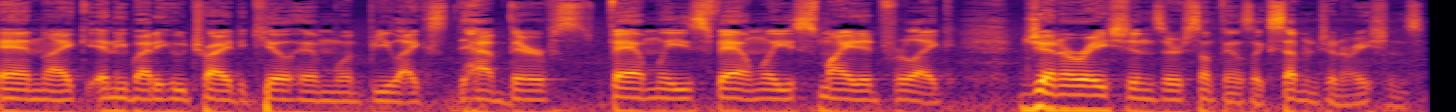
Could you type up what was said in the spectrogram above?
And like anybody who tried to kill him would be like have their families families smited for like generations or something. It's like seven generations.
